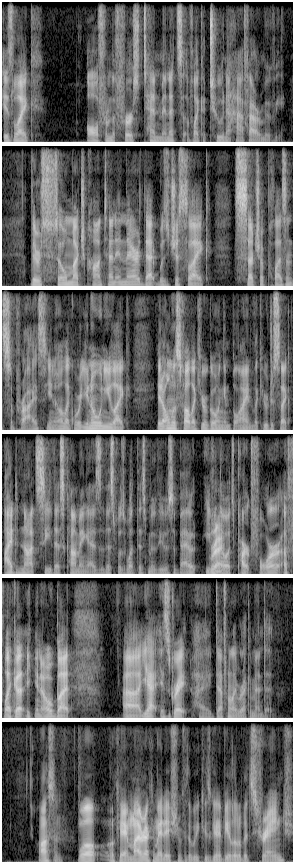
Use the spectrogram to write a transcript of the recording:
is like all from the first 10 minutes of like a two and a half hour movie. There's so much content in there that was just like such a pleasant surprise, you know, like where, you know, when you like, it almost felt like you were going in blind. Like you were just like, I did not see this coming as this was what this movie was about, even Right. though it's part four of like a, you know, but uh, yeah, it's great. I definitely recommend it. Awesome. Well, okay, my recommendation for the week is going to be a little bit strange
